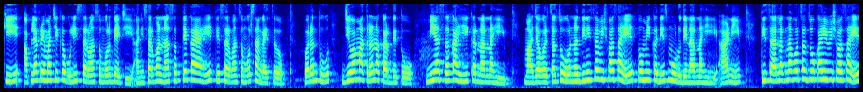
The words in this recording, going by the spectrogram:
की आपल्या प्रेमाची कबुली सर्वांसमोर द्यायची आणि सर्वांना सत्य काय आहे ते सर्वांसमोर सांगायचं. परंतु जीवा मात्र नकार देतो. मी असं काहीही करणार नाही. माझ्यावरचा जो नंदिनीचा विश्वास आहे तो मी कधीच मोडू देणार नाही. आणि तिचा लग्नावरचा जो काही विश्वास आहे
